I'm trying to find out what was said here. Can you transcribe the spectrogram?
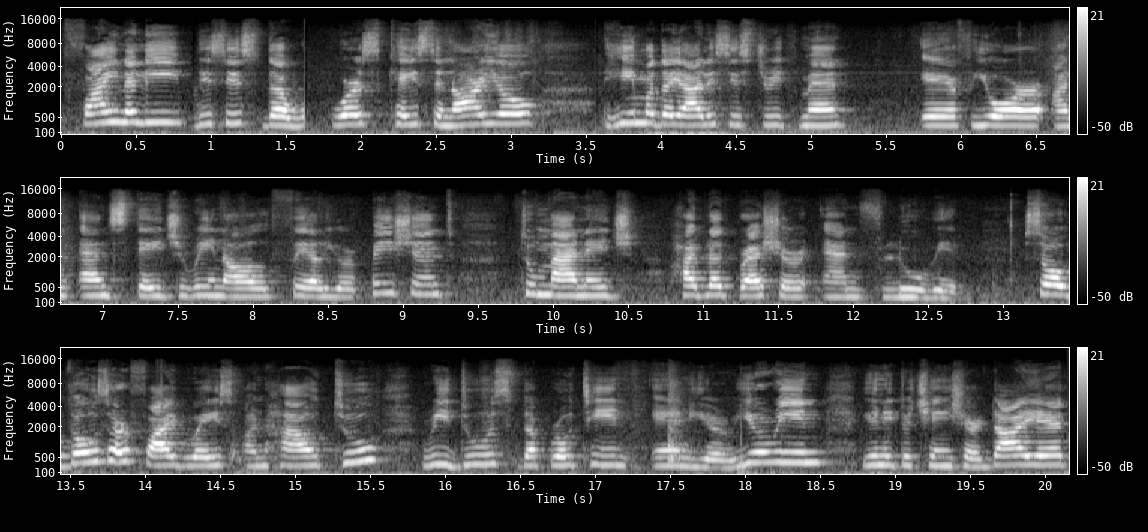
Finally, this is the worst case scenario, hemodialysis treatment if you're an end stage renal failure patient to manage high blood pressure and fluid. So those are five ways on how to reduce the protein in your urine. You need to change your diet.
